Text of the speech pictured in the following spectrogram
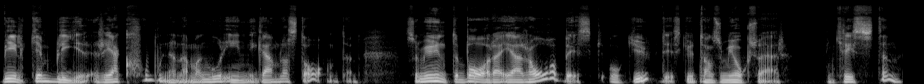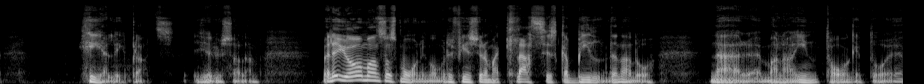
vilken blir reaktionen när man går in i gamla staden? Som ju inte bara är arabisk och judisk utan som ju också är en kristen helig plats i Jerusalem. Men det gör man så småningom och det finns ju de här klassiska bilderna då när man har intagit då eh,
